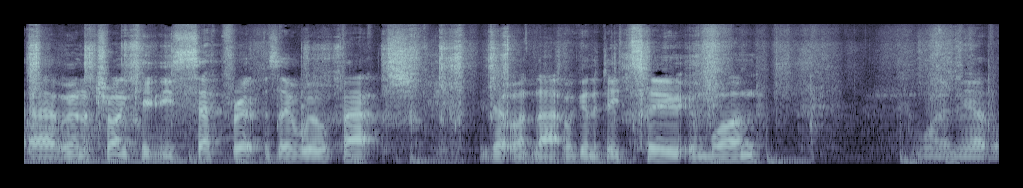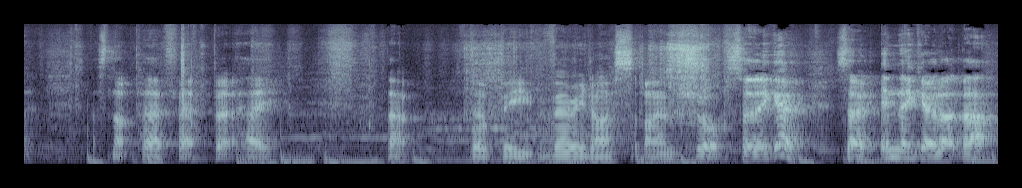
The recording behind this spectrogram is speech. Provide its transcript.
Uh, we're gonna try and keep these separate as they will batch. We don't want that. We're gonna do two in one, one in the other. That's not perfect, but hey, that they'll be very nice, I am sure. So there you go. So in they go like that.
